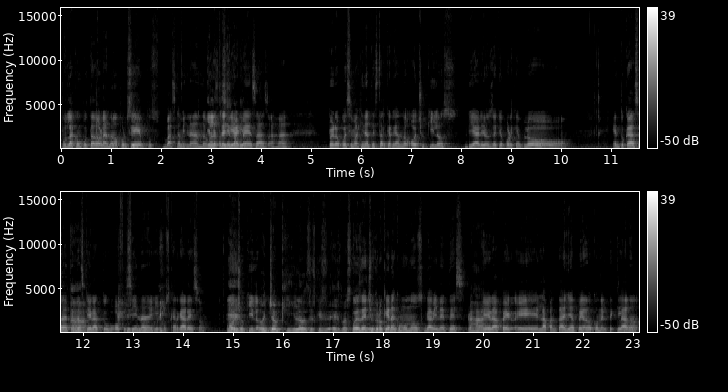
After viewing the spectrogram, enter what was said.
pues, la computadora, ¿no? Porque Sí. pues vas caminando, Y vas haciendo diario. pesas, ajá. Pero pues imagínate estar cargando 8 kilos diarios, de que por ejemplo en tu casa tienes que ir a tu oficina y pues cargar eso. 8 kilos. güey. 8 kilos, es que es, es bastante. Pues de hecho creo que eran como unos gabinetes Ajá. que era eh, la pantalla pegado con el teclado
